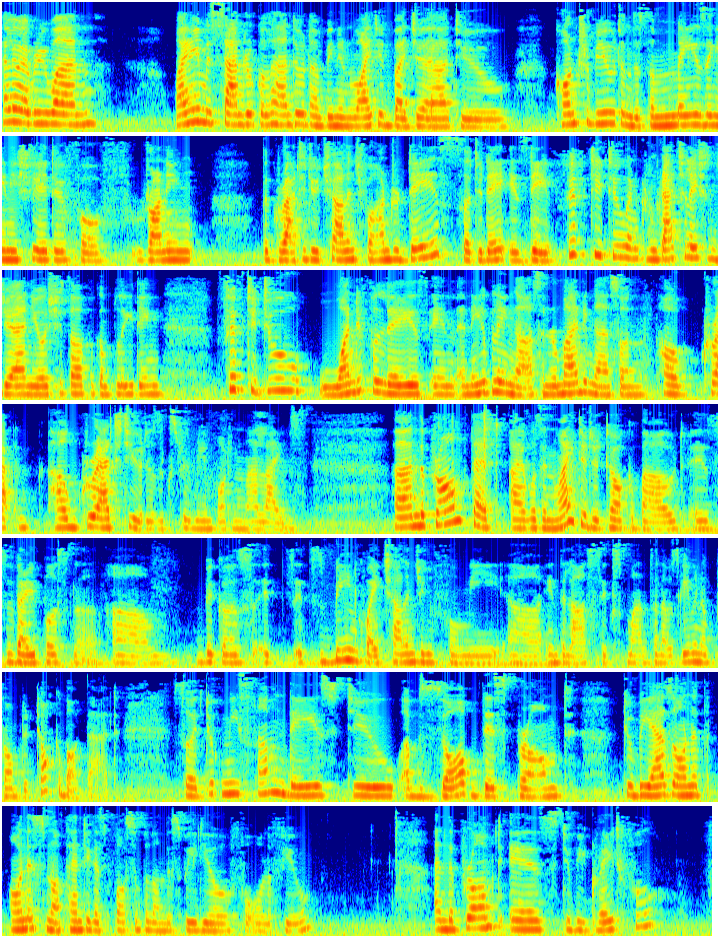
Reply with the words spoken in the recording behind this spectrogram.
Hello everyone. My name is Sandra Colhando and I've been invited by Jaya to contribute in this amazing initiative of running the gratitude challenge for 100 days. So today is day 52 and congratulations Jaya and Yoshita for completing 52 wonderful days in enabling us and reminding us on how how gratitude is extremely important in our lives. And the prompt that I was invited to talk about is very personal um, because it's it's been quite challenging for me uh, in the last six months, and I was given a prompt to talk about that. So it took me some days to absorb this prompt to be as honest, honest and authentic as possible on this video for all of you. And the prompt is to be grateful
